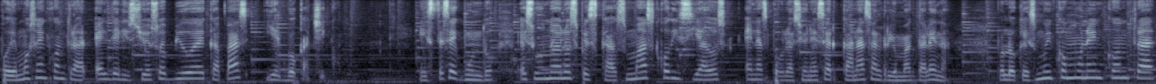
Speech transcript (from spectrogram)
podemos encontrar el delicioso viudo de capaz y el boca chico. Este segundo es uno de los pescados más codiciados en las poblaciones cercanas al río Magdalena, por lo que es muy común encontrar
